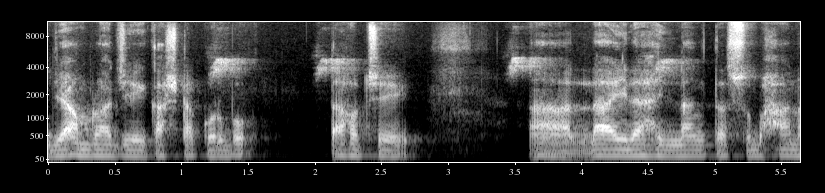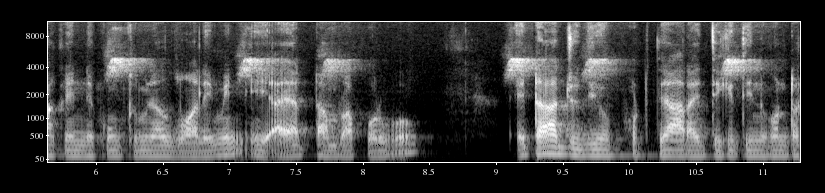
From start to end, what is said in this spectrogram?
যে আমরা যে কাজটা করব তা হচ্ছে আহ, লা ইলাহা ইল্লা আনতা সুবহানাকা ইন্নী কুনতু জালিমিন এই আয়াতটা আমরা পড়ব এটা যদিও পড়তে আড়াই থেকে তিন ঘণ্টা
